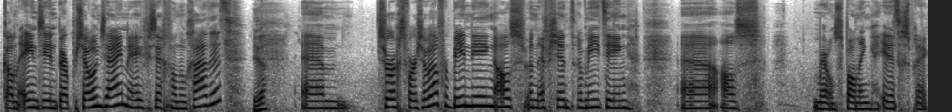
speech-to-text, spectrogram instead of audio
kan één zin per persoon zijn. Even zeggen van hoe gaat het? Ja. Um, zorgt voor zowel verbinding als een efficiëntere meeting, uh, als meer ontspanning in het gesprek.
